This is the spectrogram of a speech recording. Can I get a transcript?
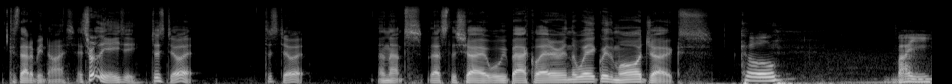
Because that'd be nice. It's really easy. Just do it. Just do it. And that's that's the show. We'll be back later in the week with more jokes. Cool. Bye.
